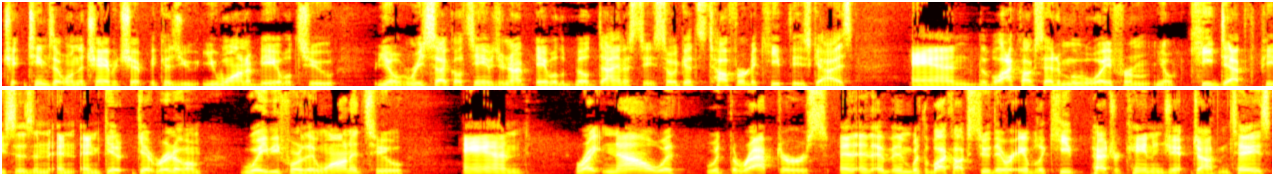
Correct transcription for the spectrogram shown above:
ch- teams that win the championship because you, you want to be able to you know recycle teams. You're not able to build dynasties, so it gets tougher to keep these guys. And the Blackhawks had to move away from you know key depth pieces and, and, and get get rid of them way before they wanted to. And right now with with the Raptors and, and, and, with the Blackhawks too, they were able to keep Patrick Kane and J- Jonathan Toews.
